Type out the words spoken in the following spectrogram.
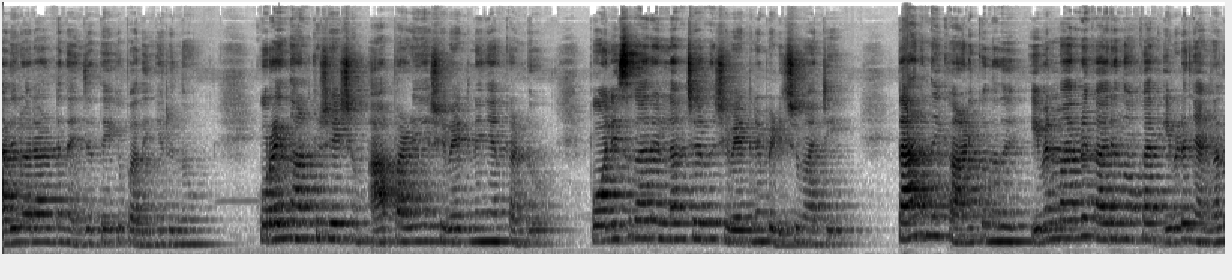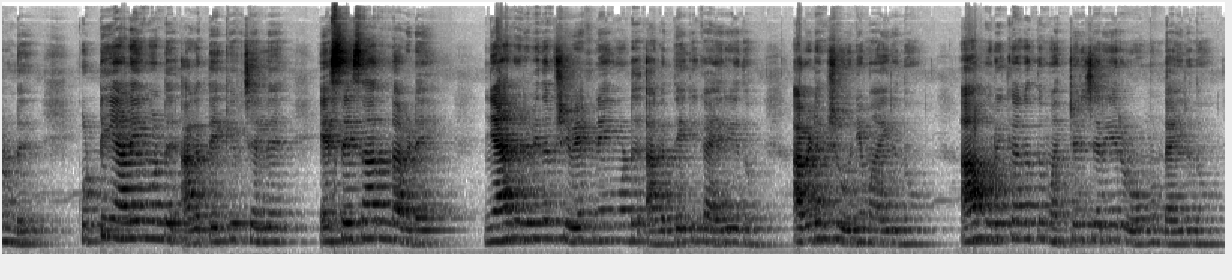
അതിലൊരാളുടെ നെഞ്ചത്തേക്ക് പതിഞ്ഞിരുന്നു. കുറെ നാൾക്ക് ശേഷം ആ പഴയ ശിവേട്ടനെ ഞാൻ കണ്ടു. പോലീസുകാരെല്ലാം ചേർന്ന് ശിവേട്ടനെ പിടിച്ചു മാറ്റി. താൻ നീ കാണിക്കുന്നത് ഇവന്മാരുടെ കാര്യം നോക്കാൻ ഇവിടെ ഞങ്ങളുണ്ട്. കുട്ടിയാളെയും കൊണ്ട് അകത്തേക്ക് ചെല്ല്. എസ് ഐ സാറുണ്ട് അവിടെ. ഞാൻ ഒരുവിധം ശിവേട്ടനെയും കൊണ്ട് അകത്തേക്ക് കയറിയതും അവിടം ശൂന്യമായിരുന്നു. ആ മുറിക്കകത്ത് മറ്റൊരു ചെറിയൊരു റൂം ഉണ്ടായിരുന്നു.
